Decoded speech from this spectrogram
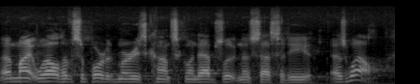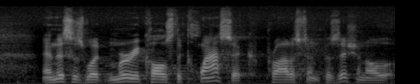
uh, might well have supported Murray's consequent absolute necessity as well. And this is what Murray calls the classic Protestant position, although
